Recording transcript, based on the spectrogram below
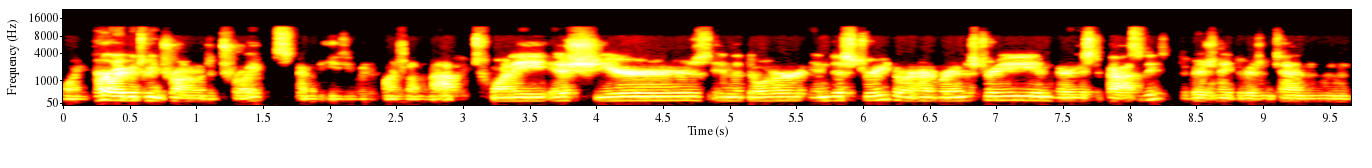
point partway between Toronto and Detroit. It's kind of the easy way to find it on the map. 20-ish years in the door industry, door hardware industry in various capacities. Division 8, Division 10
